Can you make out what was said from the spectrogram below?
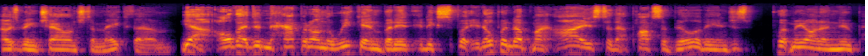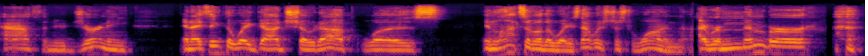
I was being challenged to make them. Yeah all that didn't happen on the weekend but it it expo- it opened up my eyes to that possibility and just put me on a new path a new journey. And I think the way God showed up was in lots of other ways that was just one I remember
